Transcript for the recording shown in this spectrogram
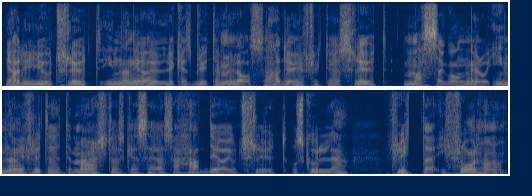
Jag hade ju gjort slut innan jag lyckades bryta mig loss. Så hade jag ju försökt göra slut massa gånger och innan vi flyttade till Märsta ska jag säga så hade jag gjort slut och skulle flytta ifrån honom.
